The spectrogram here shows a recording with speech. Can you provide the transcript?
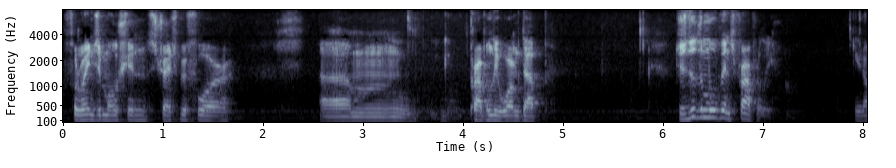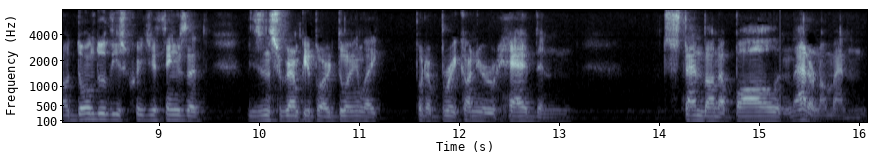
full range of motion, stretch before, um, properly warmed up. Just do the movements properly. You know, don't do these crazy things that these Instagram people are doing, like put a brick on your head and stand on a ball. And I don't know, man.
